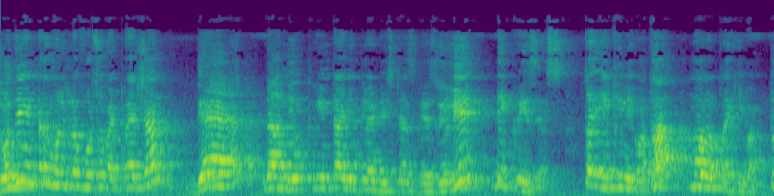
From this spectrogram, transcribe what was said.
যদি intermolecular force of attraction then the internuclear distance gradually decreases তো এইখিনি কথা মনত ৰাখিবা। তো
